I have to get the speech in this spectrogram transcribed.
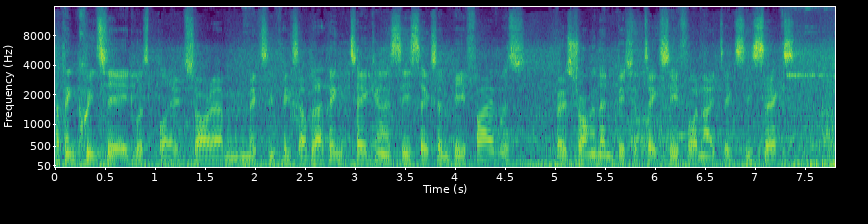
I think queen c8 was played. Sorry, I'm mixing things up. But I think taking on c6 and b5 was very strong, and then bishop takes c4, knight takes c6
